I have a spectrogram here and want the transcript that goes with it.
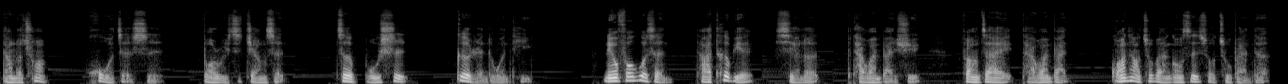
Donald Trump 或者是 Boris Johnson。这不是个人的问题。New Ferguson 他特别写了台湾版序，放在台湾版。广场出版公司所出版的《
